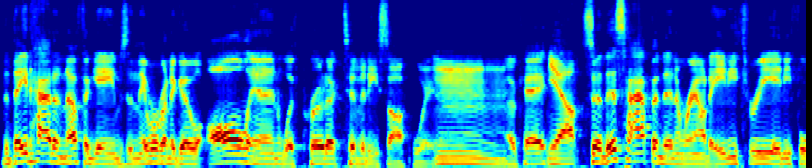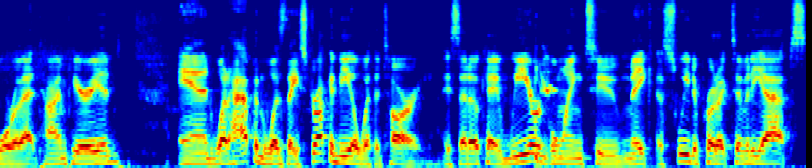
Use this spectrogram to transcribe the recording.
that they'd had enough of games, and they were going to go all in with productivity software. Mm, Okay. yeah. So this happened in around 83, 84, that time period. And what happened was they struck a deal with Atari. They said, okay, we are going to make a suite of productivity apps.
